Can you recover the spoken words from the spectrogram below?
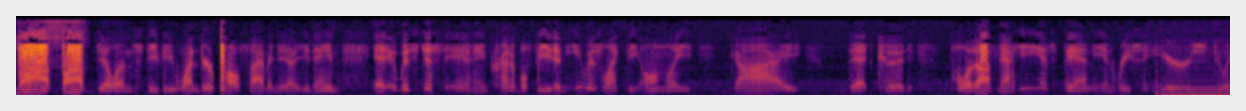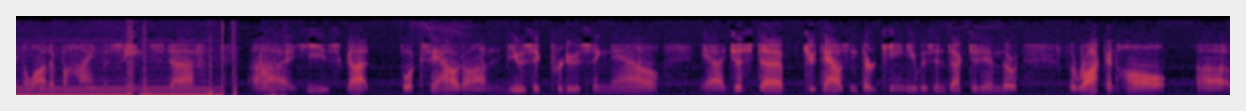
Bob, Bob Dylan, Stevie Wonder, Paul Simon, you know, you name it. It was just an incredible feat, and he was like the only guy that could pull it off. Now he has been in recent years doing a lot of behind the scenes stuff. Uh, he's got books out on music producing now. Uh, just uh, 2013, he was inducted in the the Rock and Hall uh,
